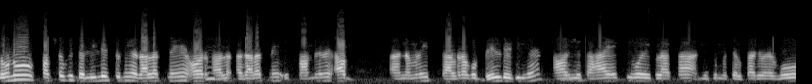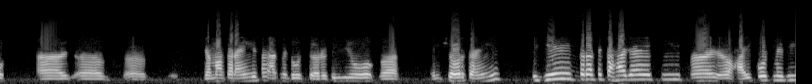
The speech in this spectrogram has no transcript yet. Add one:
दोनों पक्षों की दलीलें सुनी अदालत ने और हम्म। अदालत ने इस मामले में अब नवनीत सालरा को बेल दे दी है और ये कहा है कि वो एक लाख का निजी मुचलका जो है वो जमा कराएँगे साथ में दो सिक्योरिटी भी वो इंश्योर करेंगे। ये एक तरह से कहा जाए कि हाईकोर्ट में भी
